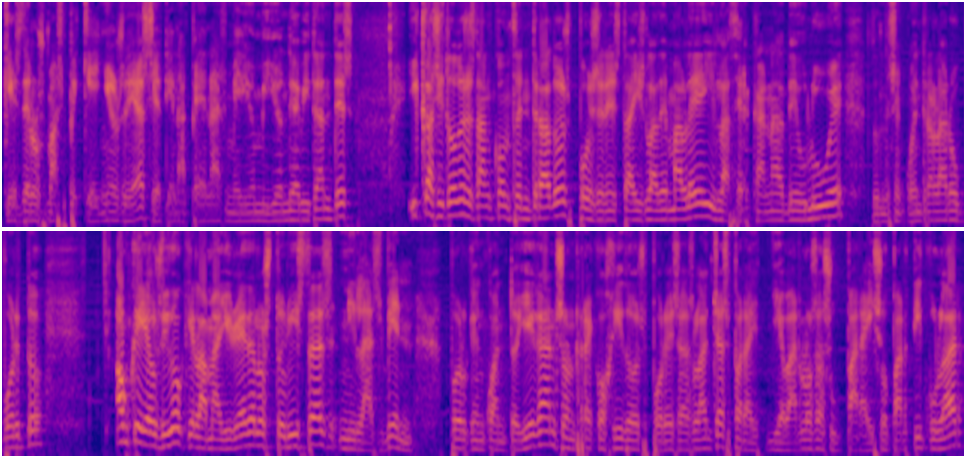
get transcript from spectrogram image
que es de los más pequeños de Asia, tiene apenas medio millón de habitantes y casi todos están concentrados pues en esta isla de Malé y la cercana de Ulue, donde se encuentra el aeropuerto aunque ya os digo que la mayoría de los turistas ni las ven, porque en cuanto llegan son recogidos por esas lanchas para llevarlos a su paraíso particular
